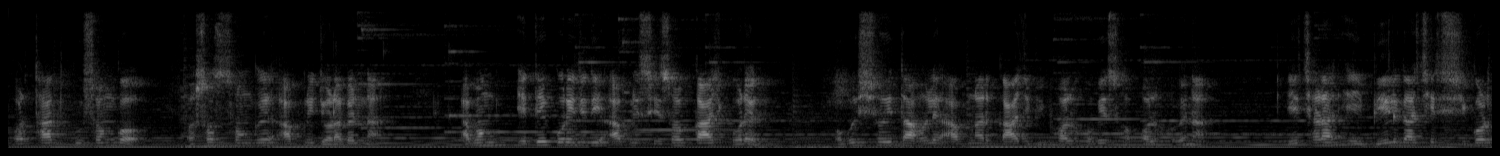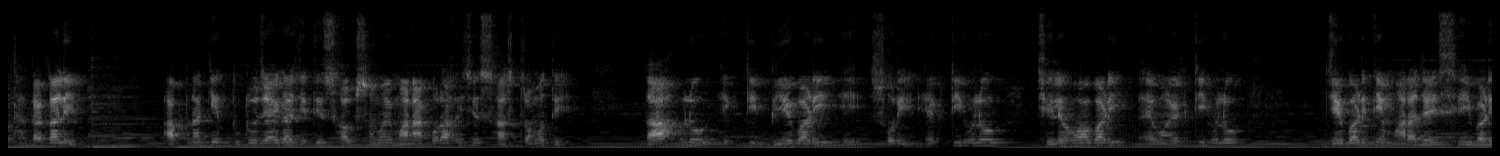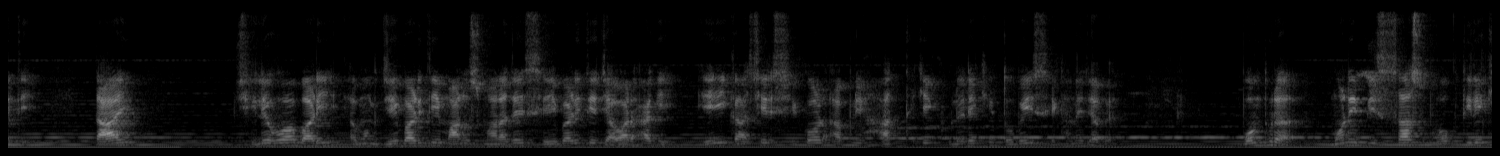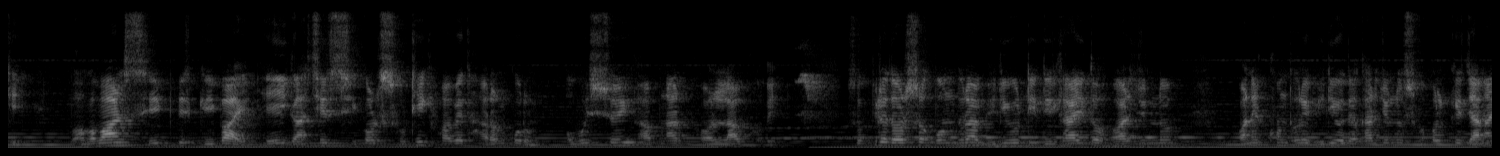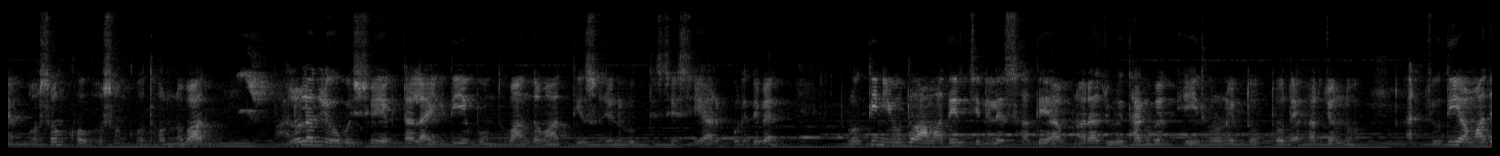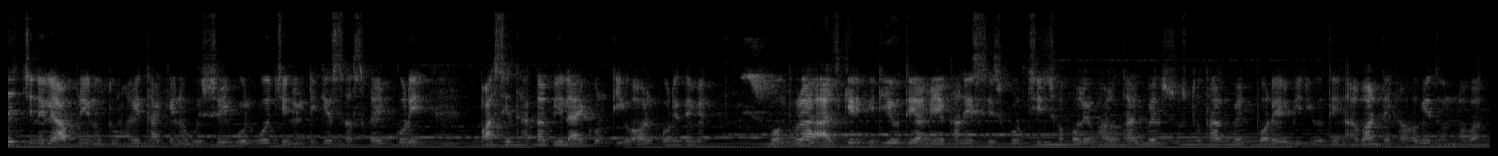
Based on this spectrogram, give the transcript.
অর্থাৎ কুসঙ্গ অসৎসঙ্গে আপনি জড়াবেন না। এবং এতে করে যদি আপনি সেসব কাজ করেন, অবশ্যই তাহলে আপনার কাজ বিফল হবে, সফল হবে না। এছাড়া এই বেল গাছের শিকড় থাকাকালীন আপনাকে দুটো জায়গা যেতে সবসময় মানা করা হয়েছে শাস্ত্রমতে। তা হলো একটি বিয়ে বাড়ি সরি একটি হলো ছেলে হওয়া বাড়ি এবং একটি হলো যে বাড়িতে মারা যায় সেই বাড়িতে। তাই ছেলে হওয়া বাড়ি এবং যে বাড়িতে মানুষ মারা যায় সেই বাড়িতে যাওয়ার আগে এই গাছের শিকড় আপনি হাত থেকে খুলে রেখে তবেই সেখানে যাবেন। বন্ধুরা, মনে বিশ্বাস, ভক্তি রেখে ভগবান শিবের কৃপায় এই গাছের শিকড় সঠিকভাবে ধারণ করুন। অবশ্যই আপনার ফল লাভ হবে। সুপ্রিয় দর্শক বন্ধুরা, ভিডিওটি দীর্ঘায়িত হওয়ার জন্য, অনেকক্ষণ ধরে ভিডিও দেখার জন্য সকলকে জানাই অসংখ্য অসংখ্য ধন্যবাদ। ভালো লাগলে অবশ্যই একটা লাইক দিয়ে বন্ধুবান্ধব আত্মীয় স্বজনের উদ্দেশ্যে শেয়ার করে দেবেন। প্রতিনিয়ত আমাদের চ্যানেলের সাথে আপনারা জুড়ে থাকবেন এই ধরনের তথ্য দেখার জন্য। আর যদি আমাদের চ্যানেলে আপনি নতুন হয়ে থাকেন, অবশ্যই বলব চ্যানেলটিকে সাবস্ক্রাইব করে পাশে থাকা বেল আইকনটি অল করে দেবেন। বন্ধুরা, আজকের ভিডিওতে আমি এখানে শেষ করছি। সকলে ভালো থাকবেন, সুস্থ থাকবেন। পরের ভিডিওতে আবার দেখা হবে। ধন্যবাদ।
